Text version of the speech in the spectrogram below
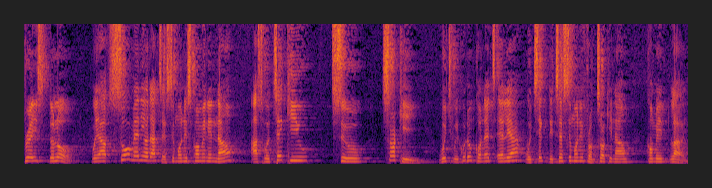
Praise the Lord. We have so many other testimonies coming in now as we take you to Turkey which we couldn't connect earlier. We take the testimony from Turkey now, coming live.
